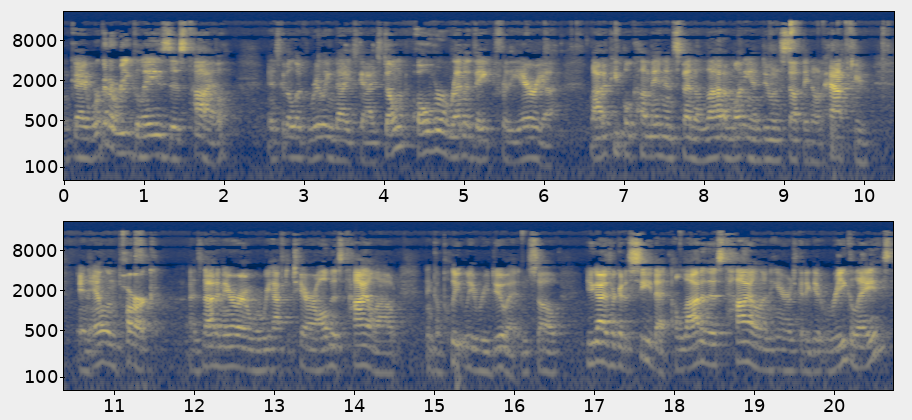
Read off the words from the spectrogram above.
Okay, we're gonna reglaze this tile and it's gonna look really nice, guys. Don't over renovate for the area. A lot of people come in and spend a lot of money on doing stuff they don't have to. In Allen Park, it's not an area where we have to tear all this tile out and completely redo it. And so you guys are gonna see that a lot of this tile in here is gonna get reglazed,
